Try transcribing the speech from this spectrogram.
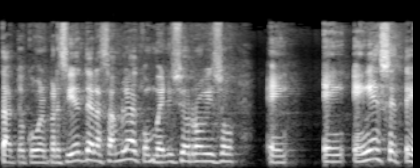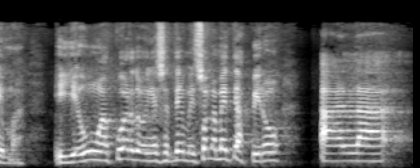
tanto con el presidente de la Asamblea como Benicio Robinson en, en ese tema y llegó a un acuerdo en ese tema y solamente aspiró a la,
